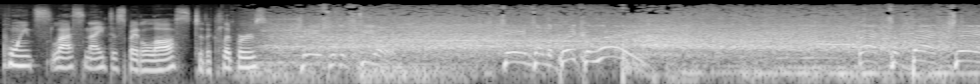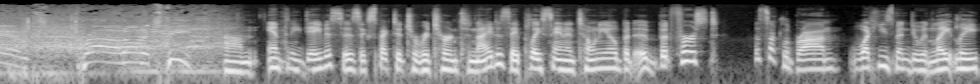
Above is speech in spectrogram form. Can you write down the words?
points last night, despite a loss to the Clippers. James with the steal. James on the breakaway. Its feet. Um, Anthony Davis is expected to return tonight as they play San Antonio. But uh, but first, let's talk LeBron. What he's been doing lately,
